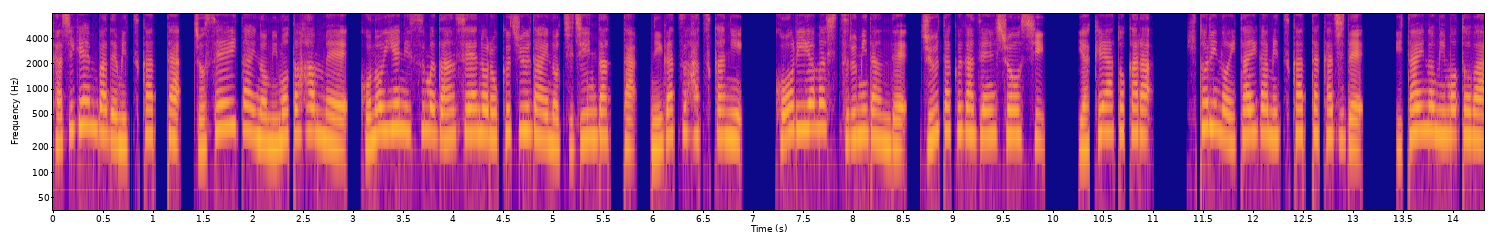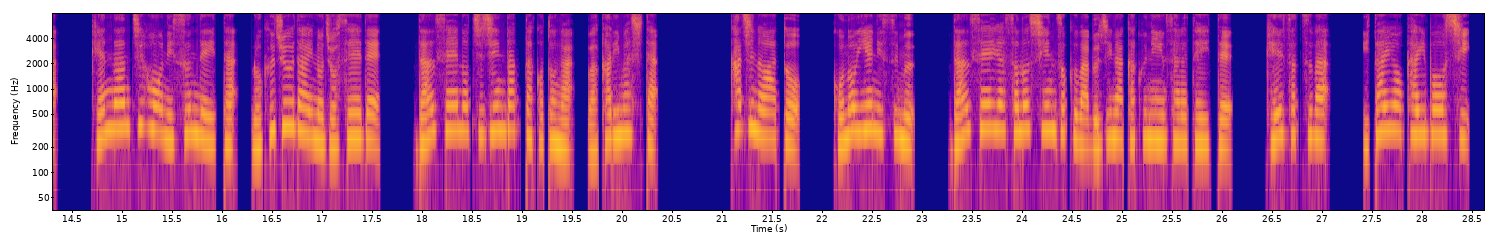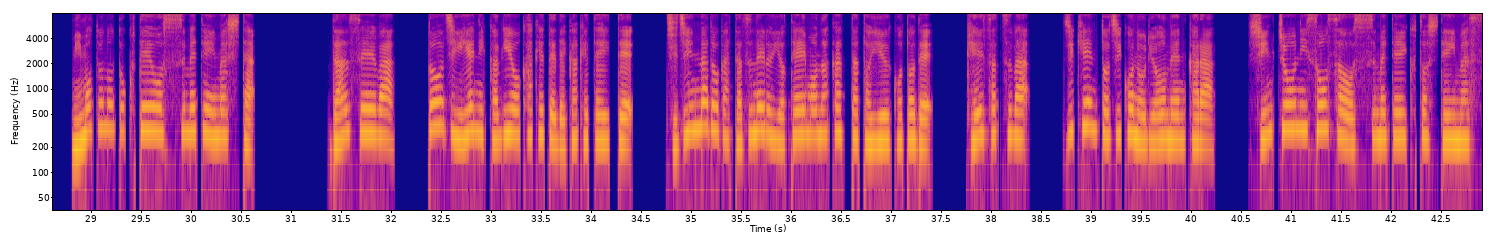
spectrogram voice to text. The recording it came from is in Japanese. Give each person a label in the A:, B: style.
A: 火事現場で見つかった女性遺体の身元判明、この家に住む男性の60代の知人だった。2月20日に、郡山市鶴見団で住宅が全焼し、焼け跡から一人の遺体が見つかった火事で、遺体の身元は、県南地方に住んでいた。60代の女性で、男性の知人だったことが分かりました。火事の後、この家に住む男性やその親族は無事が確認されていて、警察は遺体を解剖し、身元の特定を進めていました。男性は、当時家に鍵をかけて出かけていて、知人などが訪ねる予定もなかったということで、警察は、事件と事故の両面から、慎重に捜査を進めていくとしています。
